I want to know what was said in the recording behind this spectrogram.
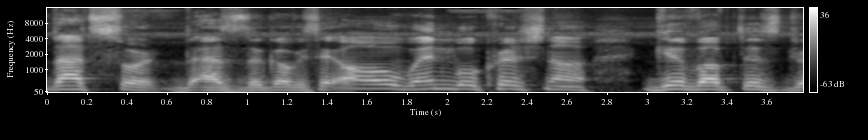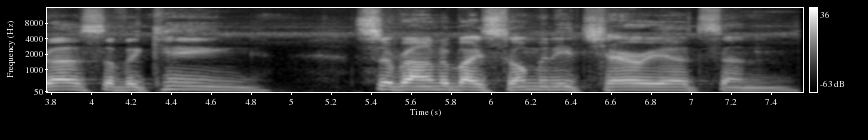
That sort, as the Gopis say, oh, when will Krishna give up this dress of a king, surrounded by so many chariots and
